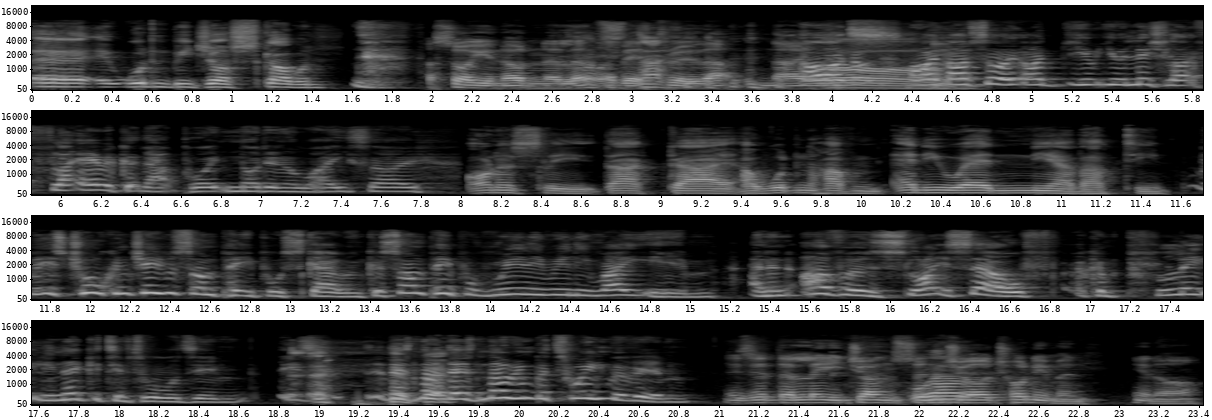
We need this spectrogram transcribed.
Uh, it wouldn't be Josh Scowen. I saw you nodding a little bit through that, Niall. Oh, I, I, I saw I, you, you were literally like flat Eric at that point, nodding away. So Honestly, that guy, I wouldn't have him anywhere near that team. it's chalk and cheese with some people, Scowen, because some people really, really rate him, and then others, like yourself, are completely negative towards him. It's, there's no, there's no in between with him. Is it the Lee Johnson, Well- George Honeyman? You know,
